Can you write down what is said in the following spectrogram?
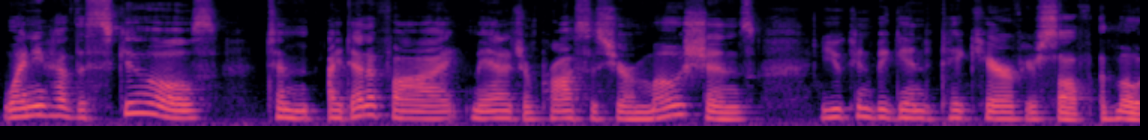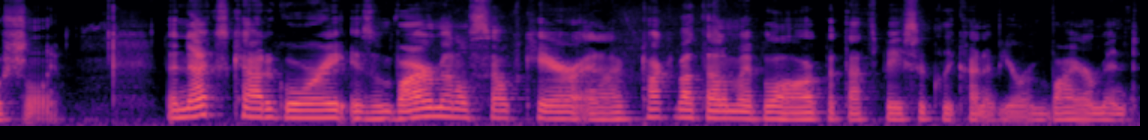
When you have the skills to identify, manage, and process your emotions, you can begin to take care of yourself emotionally. The next category is environmental self care, and I've talked about that on my blog, but that's basically kind of your environment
